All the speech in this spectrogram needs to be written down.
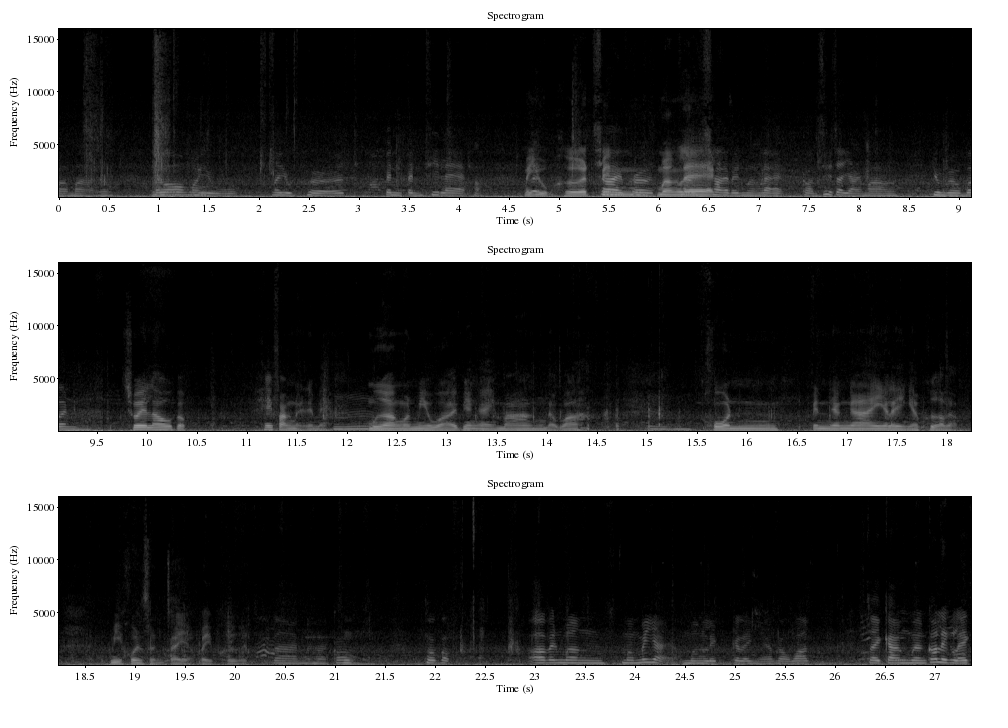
ประมาณนึงแล้วก็มาอยู่มาอยู่เพิร์ธ เป็นเป็นที่แรกค่ะไม่อยู่เพิร์ธเป็ใช่นเพิร์ธเมืองแรก ใช่เป็นเมืองแรกก่อนที่จะย้ายมาอยู่เมลเบิร์นช่วยเล่าแบบให้ฟังหน่อยได้ไหมอืมเมืองมันมีไว้ยังไงบ้างแบบว่า อืมคนเป็นยังไงอะไรอย่างเงี้ยเผื่อแบบ มีคนสนใจอยากไปเพิร์ธได้นะคะก็อืมเพื่อแบบเออเป็นเมืองเมืองไม่ใหญ่อะเมืองเล็กอะไรเงี้ยแบบว่าใจกลางเมืองก็เล็ก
